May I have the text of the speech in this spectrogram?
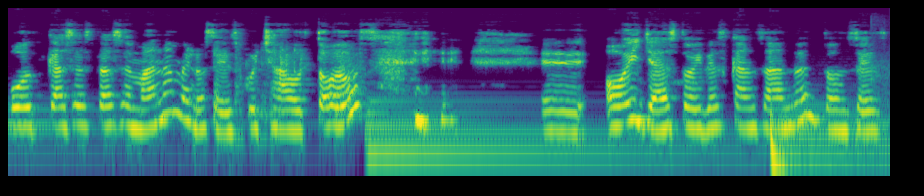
podcasts esta semana, me los he escuchado todos. Eh, hoy ya estoy descansando, entonces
